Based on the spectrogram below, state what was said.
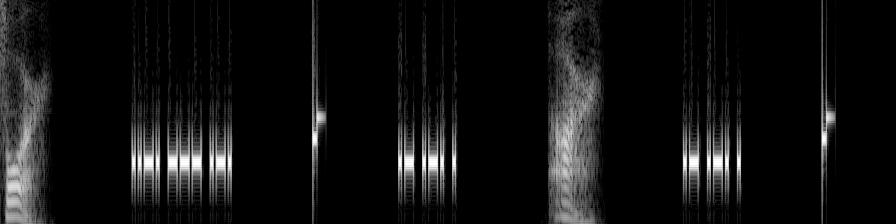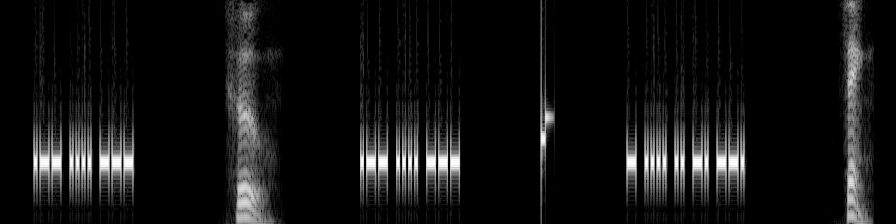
Four. R. Who? Thing.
